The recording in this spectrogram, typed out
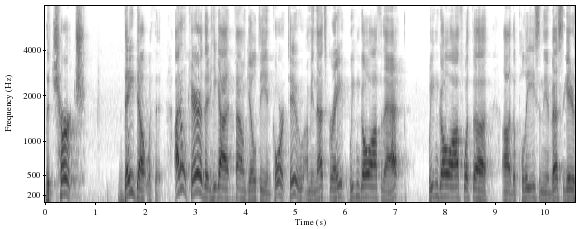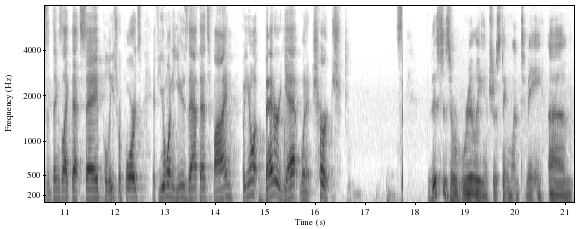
the church, they dealt with it. I don't care that he got found guilty in court too. I mean, that's great. We can go off of that. We can go off what the uh, the police and the investigators and things like that say. Police reports. If you want to use that, that's fine. But you know what? Better yet, when a church This is a really interesting one to me, um,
